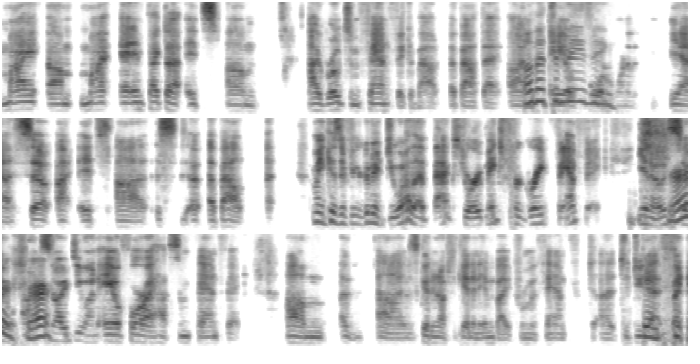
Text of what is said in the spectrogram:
My um my in fact uh, it's um I wrote some fanfic about about that on Oh, that's AO4, amazing. One of the, yeah. So uh, it's uh about. I mean, because if you're going to do all that backstory, it makes for great fanfic, you know. Sure, so, sure. Uh, so I do on AO4. I have some fanfic. Um, uh, uh, I was good enough to get an invite from a fan uh, to do fan that. But,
